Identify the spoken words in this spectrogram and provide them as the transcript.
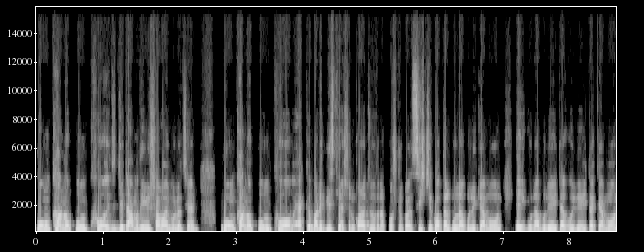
পুঙ্খানুপুঙ্খ যেটা আমাদের সবাই বলেছেন, পুঙ্খানুপুঙ্খ একেবারে বিশ্লেষণ করার জন্য তারা প্রশ্ন করে, সৃষ্টিকর্তার গুণাবলী কেমন? এই গুণাবলী এটা হইলে এটা কেমন?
